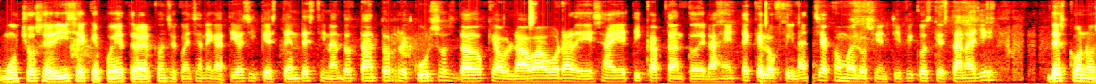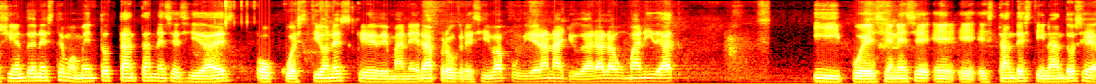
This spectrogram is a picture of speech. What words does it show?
mucho se dice que puede traer consecuencias negativas y que estén destinando tantos recursos, dado que hablaba ahora de esa ética, tanto de la gente que lo financia como de los científicos que están allí, desconociendo en este momento tantas necesidades o cuestiones que de manera progresiva pudieran ayudar a la humanidad y pues en ese eh, eh, están destinándose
